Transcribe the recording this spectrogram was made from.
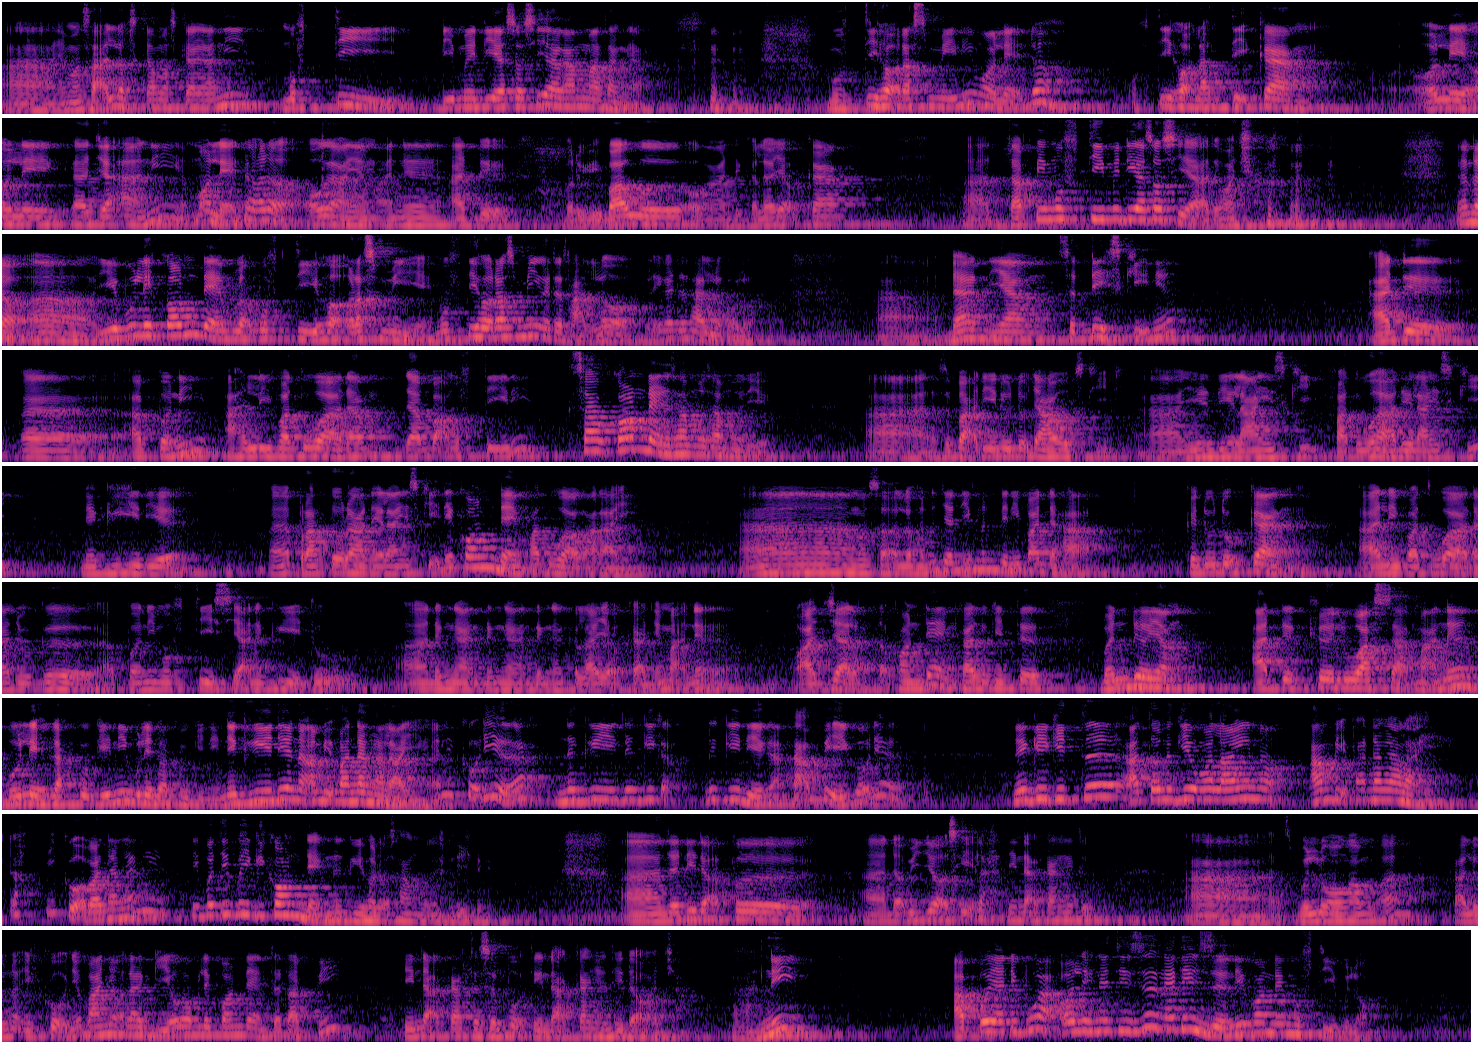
ha yang masalah sekarang sekarang ni mufti di media sosial ramai sangat. Mufti hak rasmi ni molek dah. Mufti hak lantikkan oleh oleh kerajaan ni molek dah dah. Orang yang mana ada berwibawa, orang ada kelayakan. Ha, tapi mufti media sosial tu macam Tak? Ha, ia boleh condemn pula mufti hak rasmi. Eh. Mufti hak rasmi kata salah. Boleh kata salah pula. Ha, dan yang sedih sikitnya, ada uh, apa ni ahli fatwa dan jabat mufti ni sama konden sama-sama dia. Uh, sebab dia duduk jauh sikit. Uh, dia, dia lain sikit, fatwa dia lain sikit. Negeri dia uh, peraturan dia lain sikit. Dia konden fatwa orang lain. Uh, masalah ni jadi benda ni padahal kedudukan ahli fatwa dan juga apa ni mufti siap negeri tu uh, dengan dengan dengan kelayakannya makna wajarlah tak condemn. Kalau kita benda yang ada keluasan makna boleh berlaku gini boleh berlaku gini. Negeri dia nak ambil pandangan lain ha, ikut dia lah. Negeri negeri negeri dia kan tak ikut dia. Negeri kita atau negeri orang lain nak ambil pandangan lain dah ikut pandangan dia tiba-tiba pergi condemn negeri yang sama dengan dia ha, jadi tak apa ha, tak bijak sikit lah tindakan itu ha, sebelum orang ha, kalau nak ikutnya banyak lagi orang boleh condemn tetapi tindakan tersebut tindakan yang tidak wajar. Ha, ni apa yang dibuat oleh netizen netizen ni condemn mufti pula.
